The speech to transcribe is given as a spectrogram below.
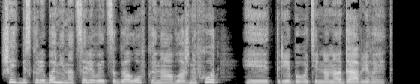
шейк без колебаний нацеливается головкой на влажный вход и требовательно надавливает.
